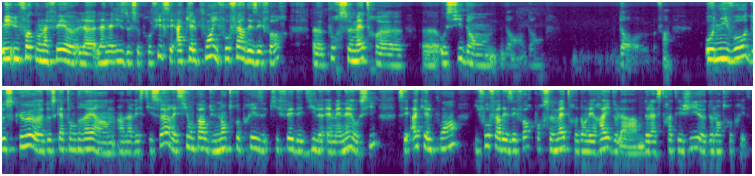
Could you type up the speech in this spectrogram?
et une fois qu'on a fait euh, l'analyse de ce profil, c'est à quel point il faut faire des efforts euh, pour se mettre euh, aussi dans, au niveau de ce qu'attendrait un, investisseur. Et si on parle d'une entreprise qui fait des deals M&A aussi, c'est à quel point il faut faire des efforts pour se mettre dans les rails de la stratégie de l'entreprise.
